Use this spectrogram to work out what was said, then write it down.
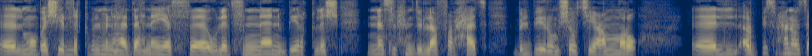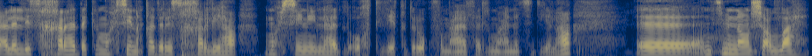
المباشر اللي قبل من هذا هنايا في ولاد فنان بير قلش. الناس الحمد لله فرحات بالبير ومشاو تيعمروا. آه، ربي سبحانه وتعالى اللي سخر هذاك المحسن قادر يسخر ليها محسنين لهاد الأخت اللي يقدروا يوقفوا معاها في هذه المعاناة ديالها. أه نتمنى إن شاء الله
